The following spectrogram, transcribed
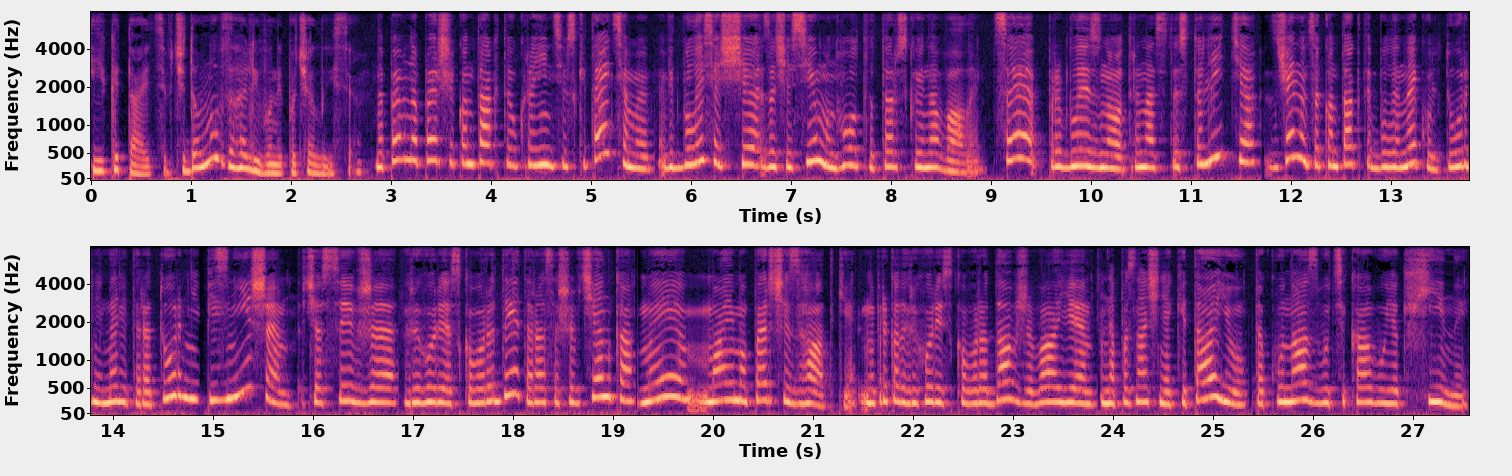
і китайців? Чи давно взагалі вони почалися? Напевно, перші контакти українців з китайцями відбулися ще за часів монголо-татарської навали. Це приблизно 13 століття. Звичайно, це контакти були не культурні, не літературні. Пізніше, в часи вже Григорія Сковороди, Тараса Шевченка, ми маємо перші згадки. Наприклад, Григорій Сковорода вживає на позначення Китаю таку назву цікаву, як хіни.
